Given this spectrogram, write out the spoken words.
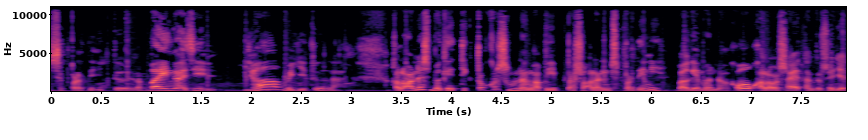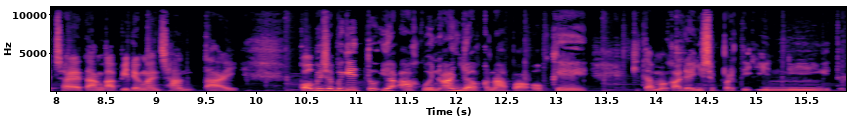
seperti itu. Lebay nggak sih? Ya begitulah. Kalau anda sebagai tiktokers menanggapi persoalan seperti ini bagaimana? Oh kalau saya tentu saja saya tanggapi dengan santai. Kok bisa begitu? Ya akuin aja kenapa. Oke kita mah keadaannya seperti ini gitu.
